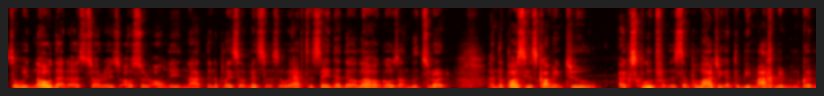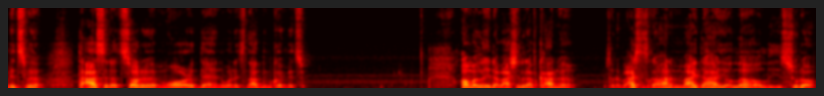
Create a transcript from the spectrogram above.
So we know that a Tzor is also only not in the place of mitzvah. So we have to say that the Allah goes on Litzrod. And the Pasuk is coming to exclude from the simple logic and to be machmir mitzvah to aser tzora more than when it's not b'mkoy mitzvah. Amalei Rav Ashi Rav Kana. So Ma'ida Hayollah Yisura.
